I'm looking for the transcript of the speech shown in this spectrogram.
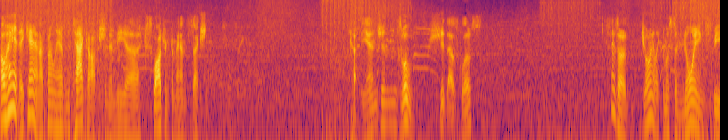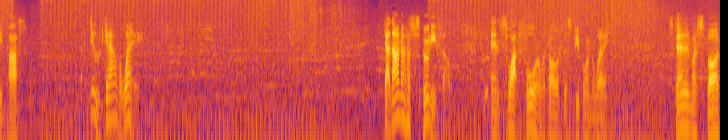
Oh hey, they can. I finally have an attack option in the uh, squadron command section. Cut the engines. Whoa, shit, that was close. These things are going like the most annoying speed possible. Dude, get out of the way. Yeah, now I know how Spoony felt. And SWAT 4 with all of those people in the way. Stand in my spot,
